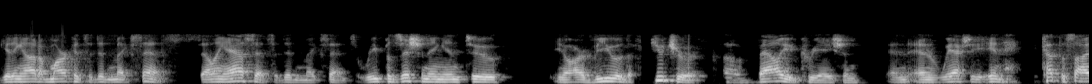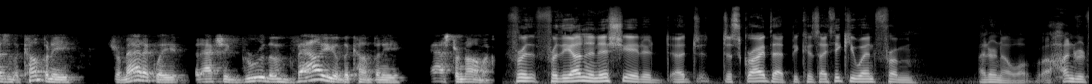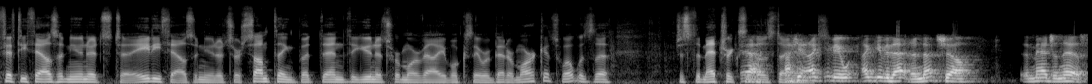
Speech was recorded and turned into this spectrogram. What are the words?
getting out of markets that didn't make sense, selling assets that didn't make sense, repositioning into you know our view of the future of value creation, and and we actually in, cut the size of the company dramatically, but actually grew the value of the company astronomical. For for the uninitiated, uh, d- describe that because I think you went from I don't know, 150,000 units to 80,000 units or something, but then the units were more valuable because they were better markets? What was the just the metrics yeah, of those dynamics? I, I give you I give you that in a nutshell. Imagine this:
